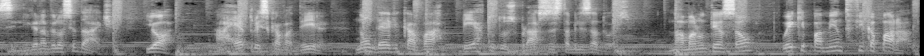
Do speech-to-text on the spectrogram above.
se liga na velocidade. E ó, a retroescavadeira não deve cavar perto dos braços estabilizadores. Na manutenção, o equipamento fica parado.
